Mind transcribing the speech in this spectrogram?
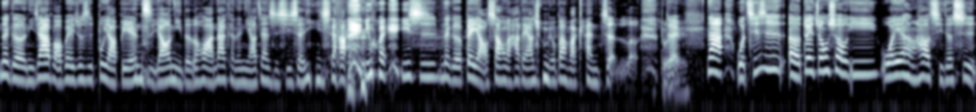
那个你家的宝贝就是不咬别人，只咬你的的话，那可能你要暂时牺牲一下，因为医师那个被咬伤了，他等下就没有办法看诊了。对那我其实呃对中兽医我也很好奇的是，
